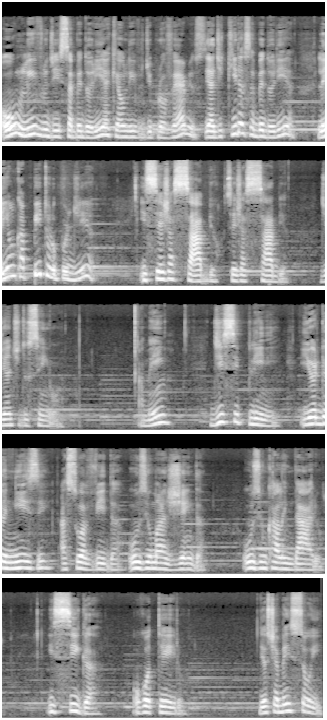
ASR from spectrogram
ou um livro de sabedoria, que é o livro de Provérbios, e adquira sabedoria, leia um capítulo por dia e seja sábio, seja sábia diante do Senhor. Amém? Discipline e organize a sua vida. Use uma agenda, use um calendário e siga o roteiro. Deus te abençoe.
